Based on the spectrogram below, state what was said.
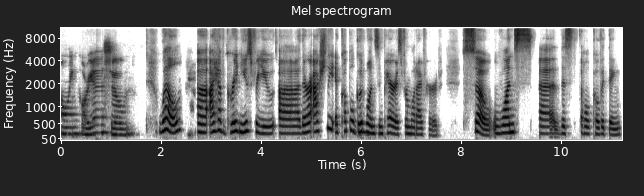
only in Korea. So well uh, i have great news for you uh, there are actually a couple good ones in paris from what i've heard so once uh, this whole covid thing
